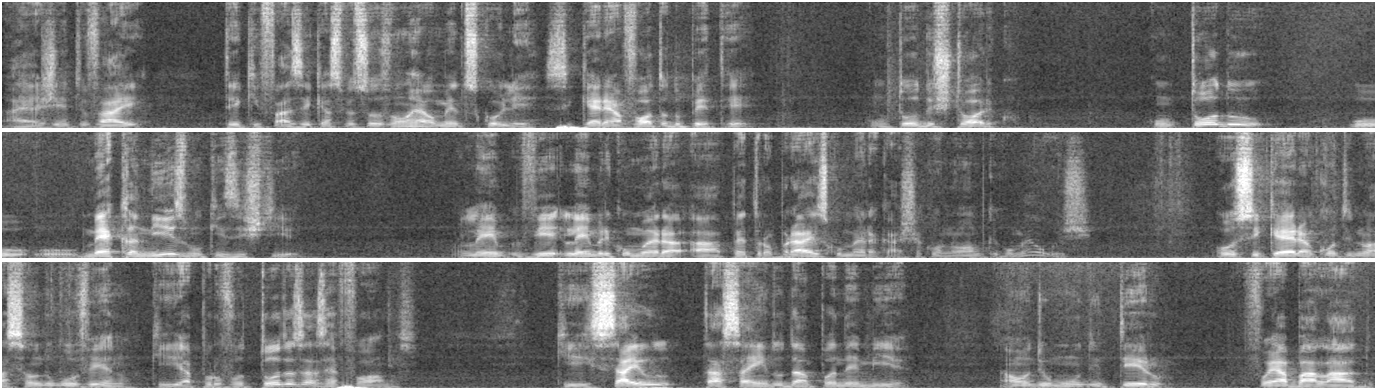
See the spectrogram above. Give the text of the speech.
Aí a gente vai ter que fazer que as pessoas vão realmente escolher se querem a volta do PT, com todo o histórico, com todo o, o mecanismo que existia. Lembre, lembre como era a Petrobras, como era a Caixa Econômica como é hoje. Ou se querem a continuação do governo, que aprovou todas as reformas, que saiu, está saindo da pandemia, onde o mundo inteiro foi abalado,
